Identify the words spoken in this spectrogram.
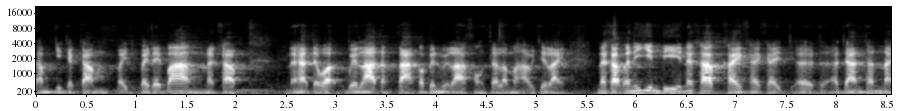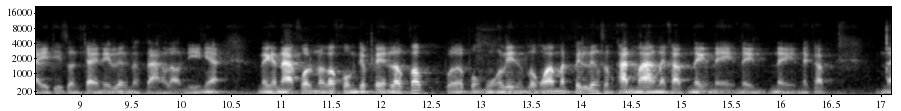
ทำกิจกรรมไปไปได้บ้างนะครับนะฮะแต่ว่าเวลาต่างๆ ก็เป็นเวลาของแต่ละมหาวิทยาลัยนะครับ อันนี้ยินดีนะครับใครใครใครอาจารย์ท่านไหนที่สนใจในเรื่องต่างๆ เหล่านี้เนี่ยในอนาคตมันก็คงจะเป็นแล้วก็ผมผมเรียนตรงว่ามันเป็นเรื่องสำคัญมากนะครับในในในในนะครับใน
